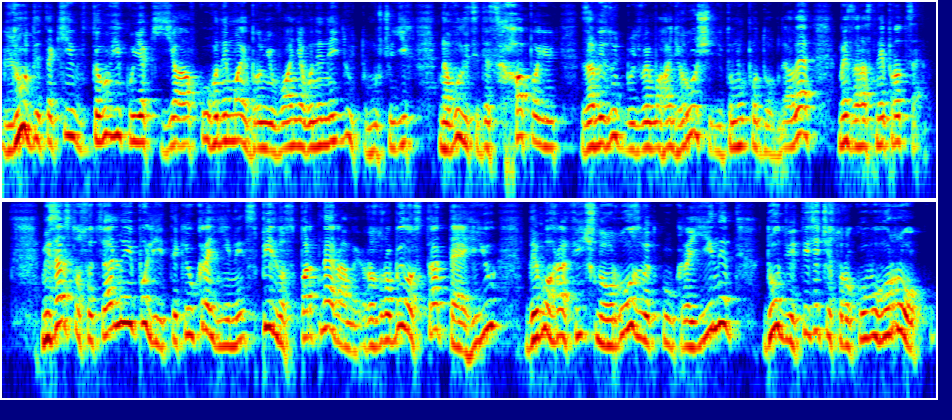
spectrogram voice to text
люди такі того віку, як я, в кого немає бронювання, вони не йдуть, тому що їх на вулиці десь хапають, завезуть, будуть вимагати гроші і тому подобне. Але ми зараз не про це. Міністерство соціальної політики України спільно з партнерами розробило стратегію демографічного розвитку України до 2040 року.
